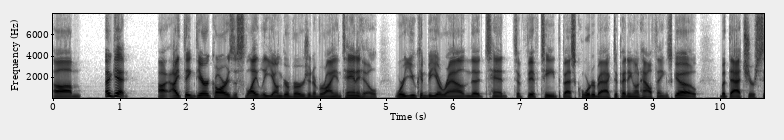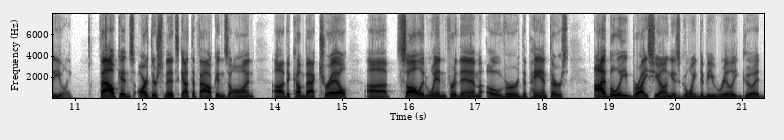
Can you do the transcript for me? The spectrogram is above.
Um, again, I, I think Derek Carr is a slightly younger version of Ryan Tannehill, where you can be around the 10th to 15th best quarterback, depending on how things go, but that's your ceiling. Falcons, Arthur Smith's got the Falcons on uh, the comeback trail. Uh, solid win for them over the Panthers. I believe Bryce Young is going to be really good.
